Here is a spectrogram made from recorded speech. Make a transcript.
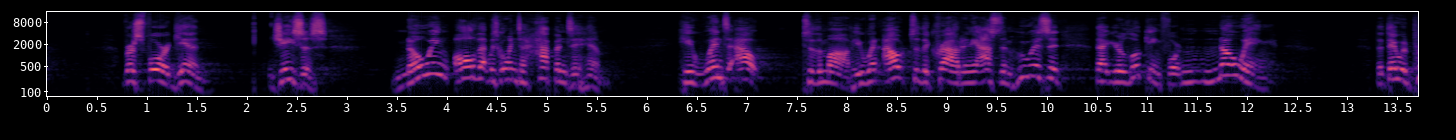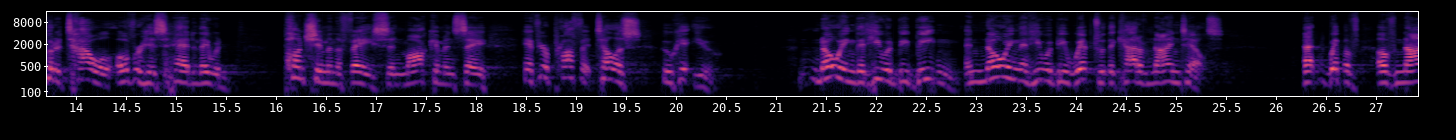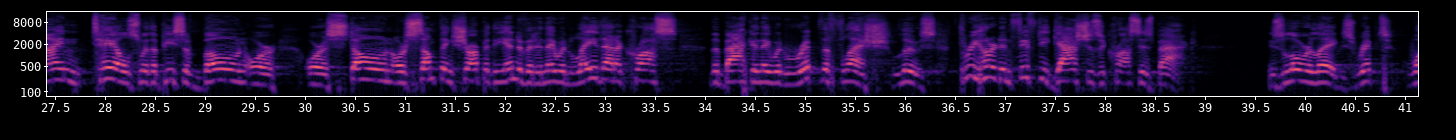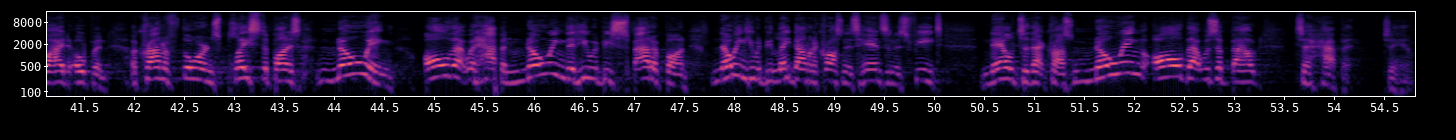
Verse 4 again Jesus, knowing all that was going to happen to him, he went out to the mob. He went out to the crowd and he asked them, Who is it that you're looking for? Knowing that they would put a towel over his head and they would punch him in the face and mock him and say, Hey, if you're a prophet, tell us who hit you knowing that he would be beaten and knowing that he would be whipped with a cat of nine tails. That whip of, of nine tails with a piece of bone or, or a stone or something sharp at the end of it, and they would lay that across the back and they would rip the flesh loose. 350 gashes across his back, his lower legs ripped wide open, a crown of thorns placed upon his, knowing all that would happen, knowing that he would be spat upon, knowing he would be laid down on a cross and his hands and his feet nailed to that cross, knowing all that was about to happen to him.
